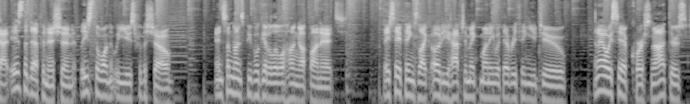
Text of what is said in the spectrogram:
That is the definition, at least the one that we use for the show. And sometimes people get a little hung up on it. They say things like, oh, do you have to make money with everything you do? And I always say, of course not. There's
